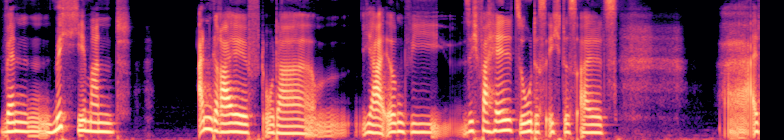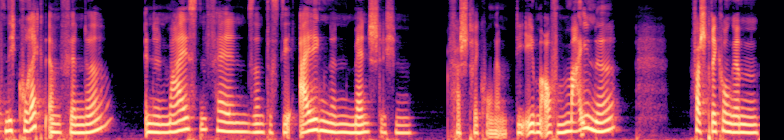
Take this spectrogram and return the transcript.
wenn mich jemand angreift oder ähm, ja irgendwie sich verhält so, dass ich das als äh, als nicht korrekt empfinde. In den meisten Fällen sind es die eigenen menschlichen Verstrickungen, die eben auf meine Verstrickungen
